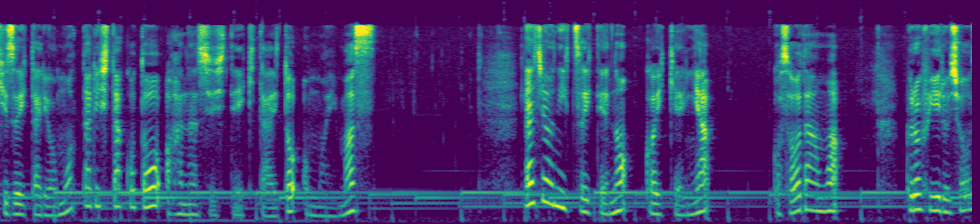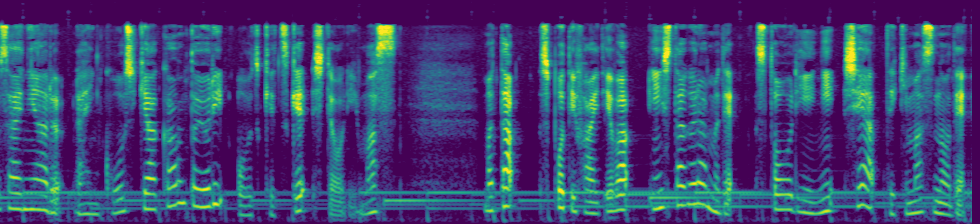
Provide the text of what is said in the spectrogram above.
気づいたり思ったりしたことをお話ししていきたいと思います。ラジオについてのご意見やご相談はプロフィール詳細にある LINE 公式アカウントよりお受け付けしております。また Spotify では Instagram でストーリーにシェアできますので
